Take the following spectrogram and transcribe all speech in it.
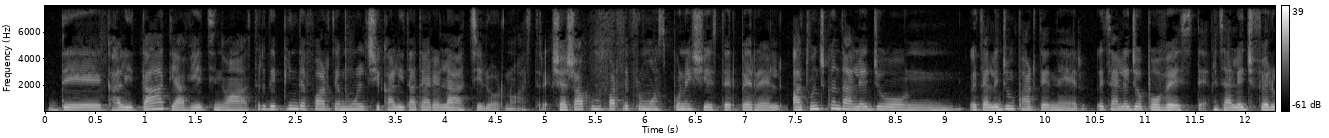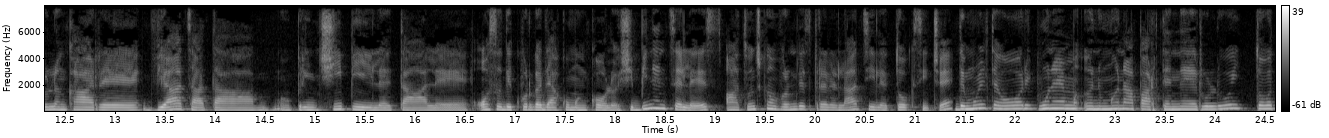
De calitatea vieții noastre depinde foarte mult și calitatea relațiilor noastre. Și așa cum foarte frumos spune și Esther Perel, atunci când alegi alegi un, îți alegi un partener, îți alegi o poveste, îți alegi felul în care viața ta, principiile tale o să decurgă de acum încolo. Și bineînțeles, atunci când vorbim despre relațiile toxice, de multe ori punem în mâna partenerului tot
